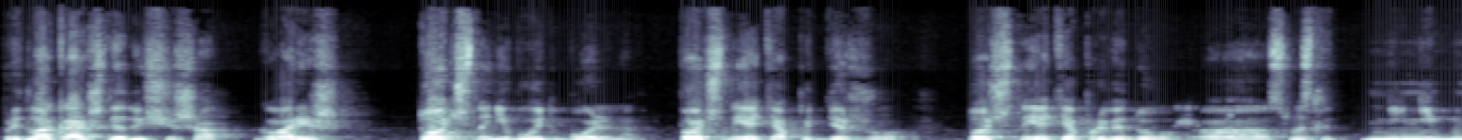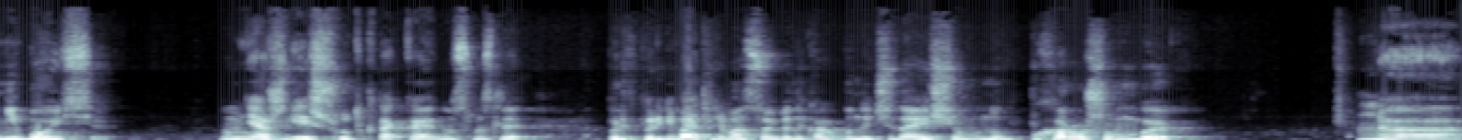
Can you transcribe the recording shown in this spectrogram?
предлагаешь следующий шаг. Говоришь, точно не будет больно, точно я тебя поддержу точно я тебя проведу. Э, в смысле, не, не, не бойся. Ну, у меня же есть шутка такая, ну, в смысле, предпринимателям, особенно как бы начинающим, ну, по-хорошему бы э,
